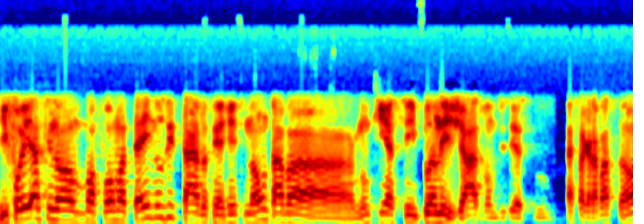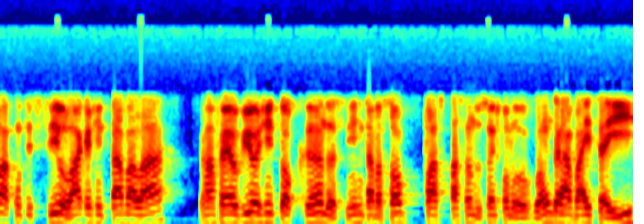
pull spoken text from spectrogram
E foi assim uma, forma até inusitada, assim, a gente não tava, não tinha assim planejado, vamos dizer assim, essa gravação, aconteceu lá que a gente tava lá, o Rafael viu a gente tocando assim, a gente tava só passando o som e falou: "Vamos gravar isso aí.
